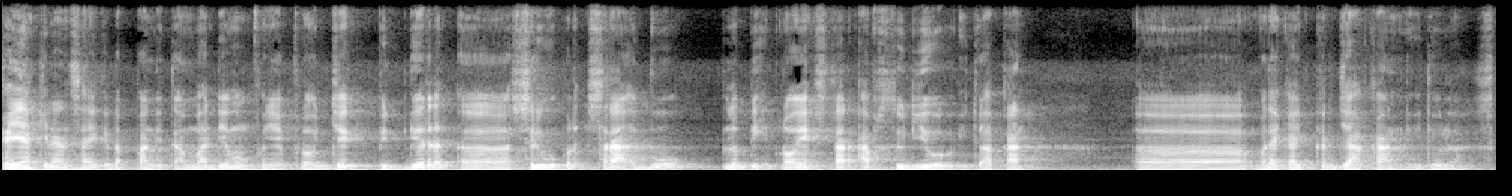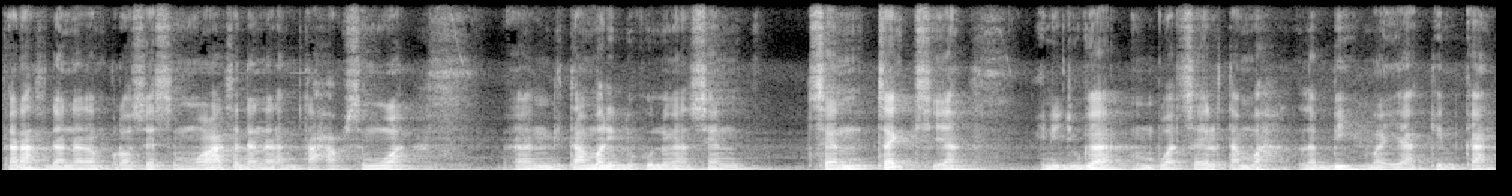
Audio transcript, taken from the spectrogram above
keyakinan saya ke depan ditambah dia mempunyai project Bitger uh, 1000 1000 lebih proyek startup studio itu akan uh, mereka kerjakan gitu loh. Sekarang sedang dalam proses semua, sedang dalam tahap semua dan ditambah didukung dengan sen sentex ya. Ini juga membuat saya tambah lebih meyakinkan.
